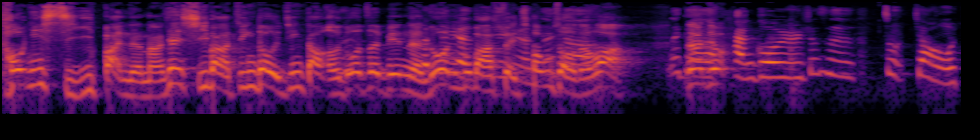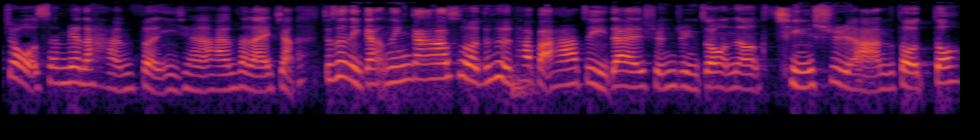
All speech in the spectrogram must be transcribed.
头已经洗一半了嘛，现在洗发精都已经到耳朵这边了，如果你不把水冲走的话。那个韩国瑜就是就叫我就我身边的韩粉，以前的韩粉来讲，就是你刚您刚刚说的，就是他把他自己在选举中那种情绪啊，都都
